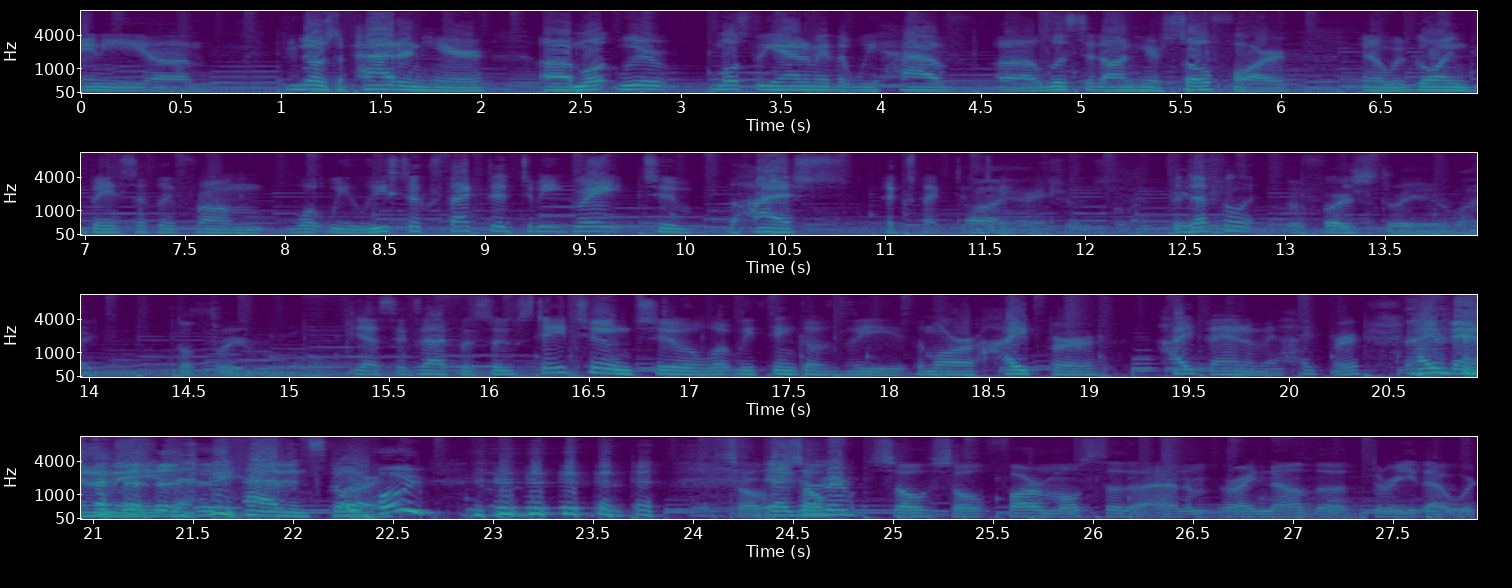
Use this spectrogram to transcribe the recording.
any, um, if you've noticed a pattern here, uh, mo- we're most of the anime that we have uh, listed on here so far. You know, we're going basically from what we least expected to be great to the highest expected Oh to be yeah, great. true. So, like, So definitely- the first three are like the three rule. Yes, exactly. So stay tuned to what we think of the the more hyper hype anime hyper hype anime that we have in store. So Yeah, 'cause so, remember- so so far, most of the anime right now, the three that we're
